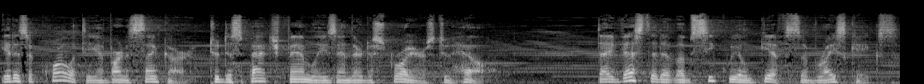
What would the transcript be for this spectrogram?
It is a quality of Varnasankar to dispatch families and their destroyers to hell. Divested of obsequial gifts of rice cakes,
